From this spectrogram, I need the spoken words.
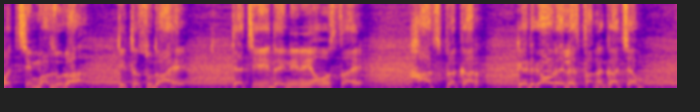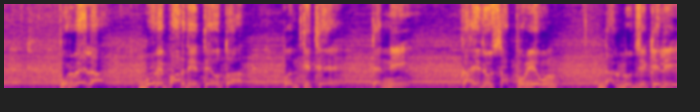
पश्चिम बाजूला तिथंसुद्धा आहे. त्याचीही दयनीय अवस्था आहे. हाच प्रकार केडगाव रेल्वे स्थानकाच्या पूर्वेला बोरीपाड येथे होता. पण तिथे त्यांनी काही दिवसापूर्वी येऊन डागडुजी केली.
